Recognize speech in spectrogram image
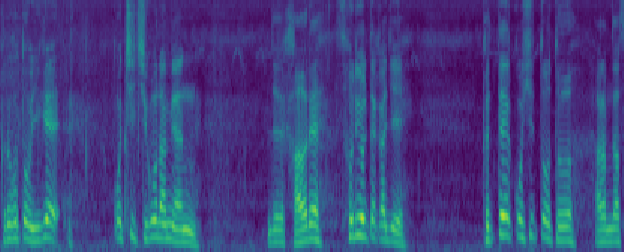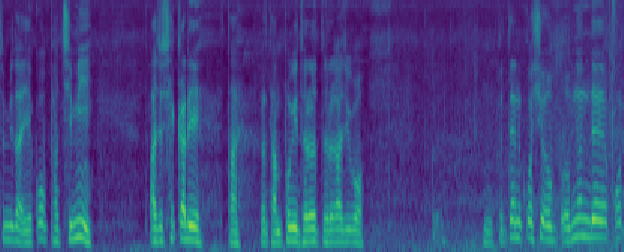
그리고 또 이게 꽃이 지고 나면 이제 가을에 서리 올 때까지 그때 꽃이 또 더 아름답습니다. 이 꽃 받침이 아주 색깔이 다 그 단풍이 들어 들어가지고 그, 음, 그때는 꽃이 없, 없는데 꽃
